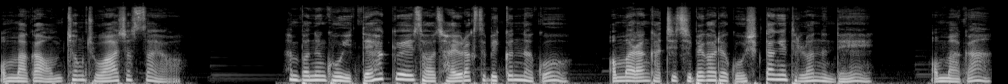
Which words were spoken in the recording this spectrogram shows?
엄마가 엄청 좋아하셨어요. 한 번은 고2 때 학교에서 자율학습이 끝나고 엄마랑 같이 집에 가려고 식당에 들렀는데 엄마가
